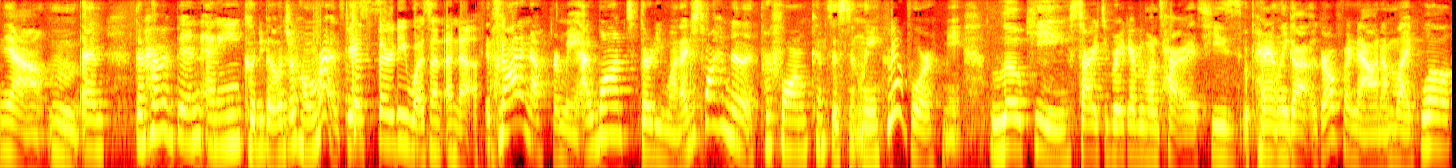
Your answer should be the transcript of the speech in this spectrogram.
Yeah. Mm. And there haven't been any Cody Bellinger home runs. Because 30 wasn't enough. it's not enough for me. I want 31. I just want him to perform consistently Yeah. for me. Low key, sorry to break everyone's hearts. He's apparently got a girlfriend now, and I'm like, well,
